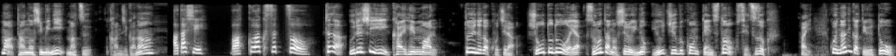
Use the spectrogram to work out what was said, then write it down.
まあ、楽しみに待つ感じかな。あたし、ワクワクすっぞ。ただ、嬉しい改変もある。というのがこちら。ショート動画やその他の種類の YouTube コンテンツとの接続。はい。これ何かというと、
